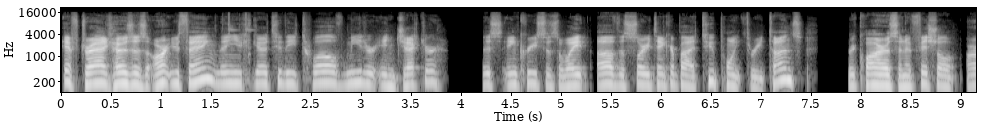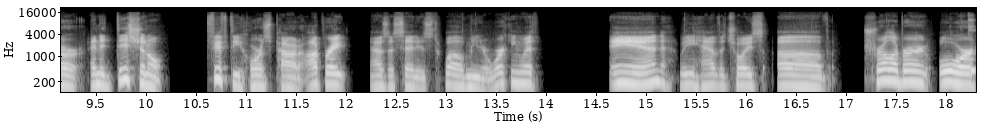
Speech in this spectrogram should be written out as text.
If drag hoses aren't your thing, then you can go to the 12 meter injector this increases the weight of the slurry tanker by 2.3 tons, requires an official or an additional 50 horsepower to operate. As I said, is 12 meter working with. And we have the choice of Trelleborg or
